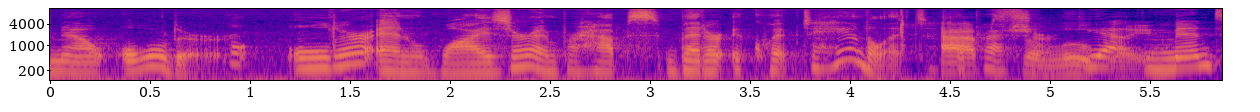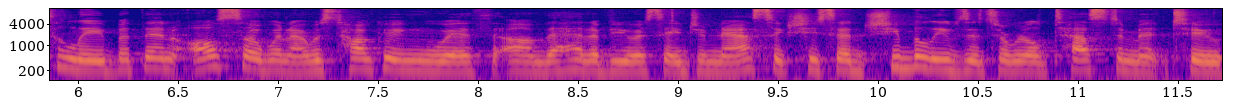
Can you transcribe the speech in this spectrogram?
now older. Well, older and wiser and perhaps better equipped to handle it. Absolutely. Yeah, mentally, but then also when I was talking with um, the head of USA Gymnastics, she said she believes it's a real testament to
